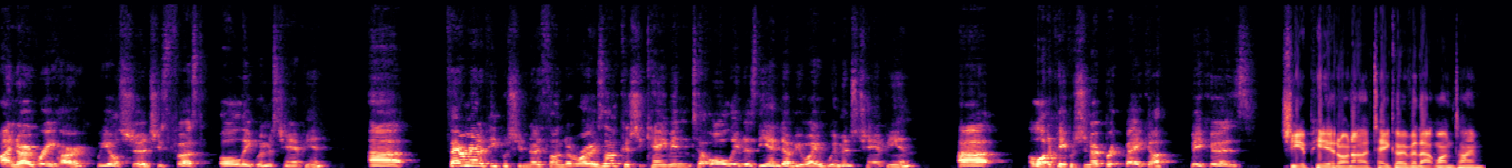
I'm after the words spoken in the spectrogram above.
I know Riho. We all should. She's first All Elite Women's Champion. Uh, fair amount of people should know Thunder Rosa because she came into All Elite as the NWA Women's Champion. Uh, a lot of people should know Britt Baker because, She appeared on a takeover that one time.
